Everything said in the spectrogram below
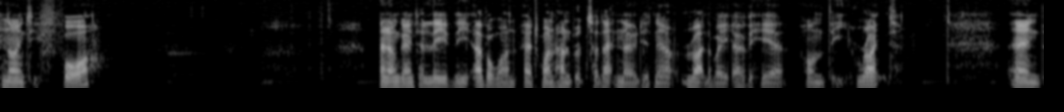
94 and I'm going to leave the other one at 100 so that node is now right the way over here on the right. And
